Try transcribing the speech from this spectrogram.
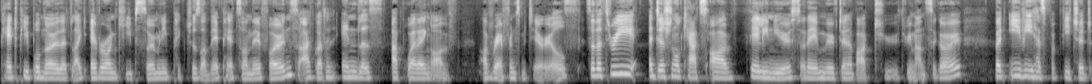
pet people know that like everyone keeps so many pictures of their pets on their phones. So I've got an endless upwelling of of reference materials. So the three additional cats are fairly new, so they moved in about two three months ago. But Evie has featured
